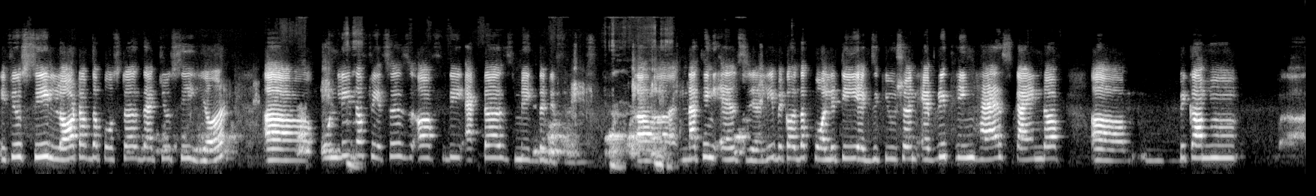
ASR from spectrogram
If you see lot of the posters that you see here, uh, only the faces of the actors make the difference. uh, nothing else really because the quality execution everything has kind of uh, become uh,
